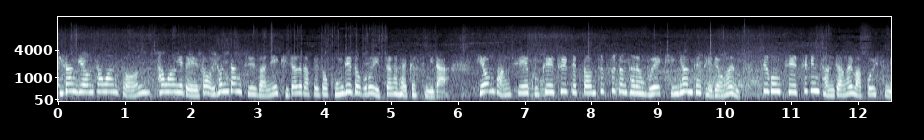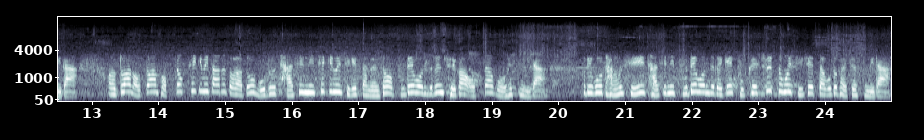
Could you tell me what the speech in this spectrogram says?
비상계엄 상황 전 상황에 대해서 현장 지휘관이 기자들 앞에서 공개적으로 입장을 밝혔습니다. 기엄 당시에 국회에 투입됐던 특수전사령부의 김현태 대령은 707 특임 단장을 맡고 있습니다. 어, 또한 어떠한 법적 책임이 따르더라도 모두 자신이 책임을 지겠다면서 부대원들은 죄가 없다고 했습니다. 그리고 당시 자신이 부대원들에게 국회 출동을 지시했다고도 밝혔습니다.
